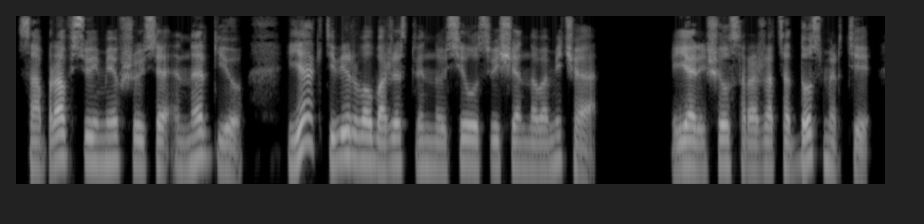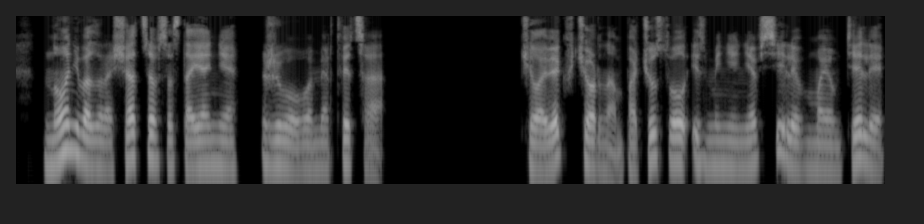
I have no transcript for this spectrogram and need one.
Собрав всю имевшуюся энергию, я активировал божественную силу священного меча. Я решил сражаться до смерти, но не возвращаться в состояние живого мертвеца. Человек в черном почувствовал изменения в силе в моем теле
